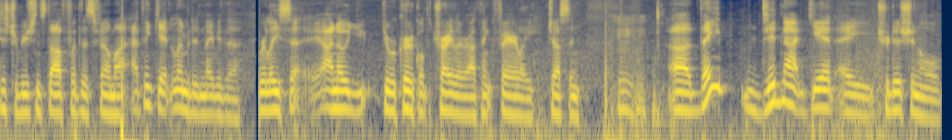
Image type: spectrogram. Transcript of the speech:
distribution stuff with this film. I, I think it limited maybe the release. Uh, I know you, you were critical of the trailer, I think, fairly, Justin. Uh, they did not get a traditional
